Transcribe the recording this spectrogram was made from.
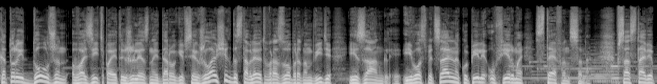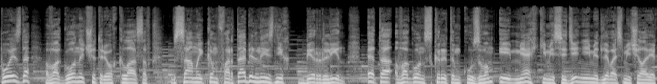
который должен возить по этой железной дороге всех желающих, доставляют в разобранном виде из Англии. Его специально купили у фирмы Стефансона. В составе поезда вагоны четырех классов. Самый комфортабельный из них – «Берлин». Это вагон с скрытым кузовом и мягкими сидениями для восьми человек.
